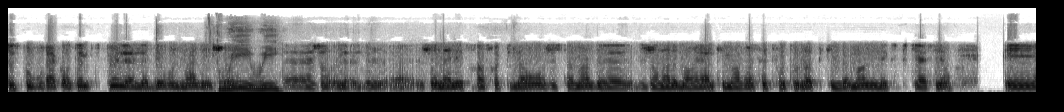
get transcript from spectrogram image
juste pour vous raconter un petit peu le, le déroulement des choses. Oui, oui. Le, le, journaliste François Pilon, justement, de, du Journal de Montréal, qui m'envoie cette photo-là puis qui me demande une explication. Et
